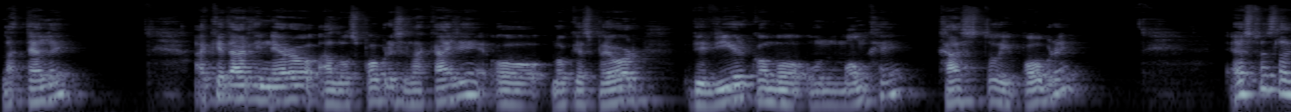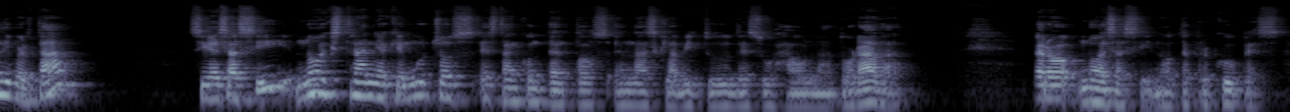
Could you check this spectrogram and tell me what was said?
¿La tele? ¿Hay que dar dinero a los pobres en la calle o, lo que es peor, vivir como un monje, casto y pobre? ¿Esto es la libertad? Si es así, no extraña que muchos están contentos en la esclavitud de su jaula dorada. Pero no es así, no te preocupes.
